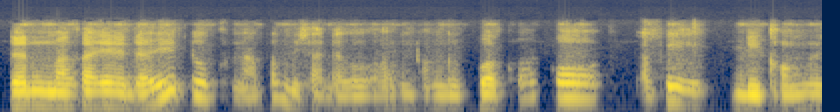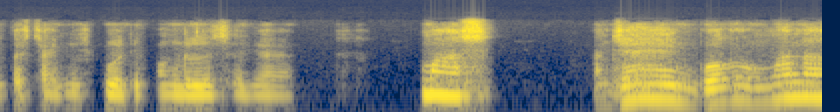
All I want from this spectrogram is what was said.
dan makanya dari itu kenapa bisa ada orang panggil gue koko? Tapi di komunitas Chinese gue dipanggil saja mas anjing gue orang mana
